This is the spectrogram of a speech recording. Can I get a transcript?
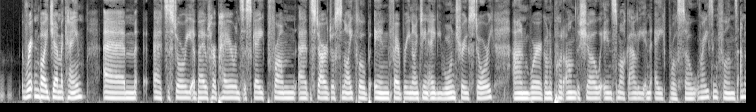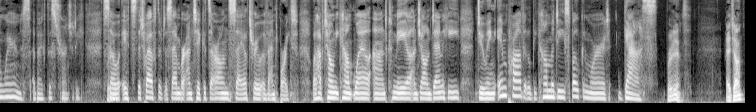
written by Gemma Kane. Um, it's a story about her parents' escape from uh, the Stardust nightclub in February 1981. True story. And we're going to put on the show in Smock Alley in April. So raising funds and awareness about this tragedy. So it's the 12th of December and tickets are on sale through Eventbrite. We'll have Tony Campwell and Camille and John Dennehy doing improv. It'll be comedy, spoken word, gas. Brilliant. Uh, John?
